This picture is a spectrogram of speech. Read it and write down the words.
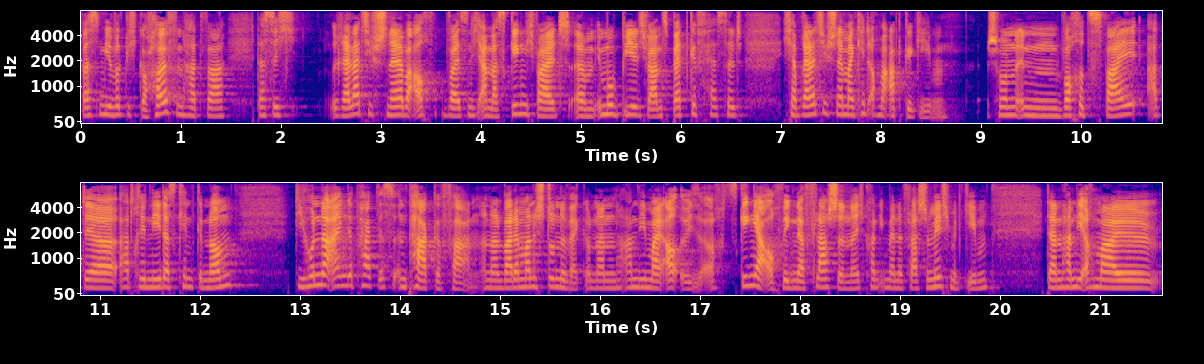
was mir wirklich geholfen hat, war, dass ich relativ schnell, aber auch weil es nicht anders ging, ich war halt ähm, immobil, ich war ins Bett gefesselt, ich habe relativ schnell mein Kind auch mal abgegeben. Schon in Woche zwei hat der hat René das Kind genommen die Hunde eingepackt, ist in den Park gefahren. Und dann war der mal eine Stunde weg. Und dann haben die mal, es ging ja auch wegen der Flasche, ne? Ich konnte ihm eine Flasche Milch mitgeben. Dann haben die auch mal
